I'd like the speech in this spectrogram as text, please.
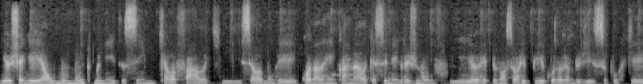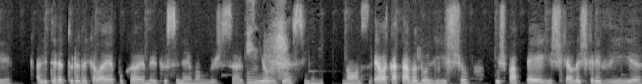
E eu cheguei a uma muito bonita, assim, que ela fala que se ela morrer, quando ela reencarnar, ela quer ser negra de novo. E eu, eu nossa, eu arrepio quando eu lembro disso, porque a literatura daquela época é meio que o cinema hoje, sabe? Sim. E eu fiquei assim, nossa, ela catava do lixo os papéis que ela escrevia,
